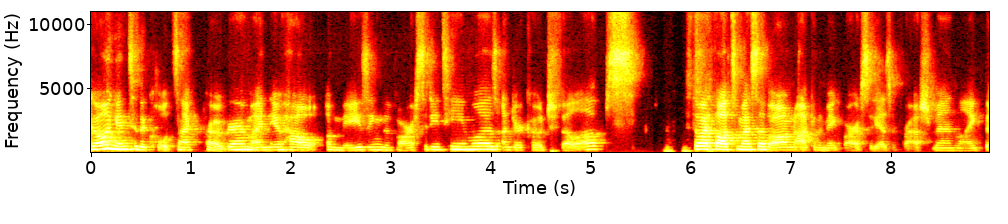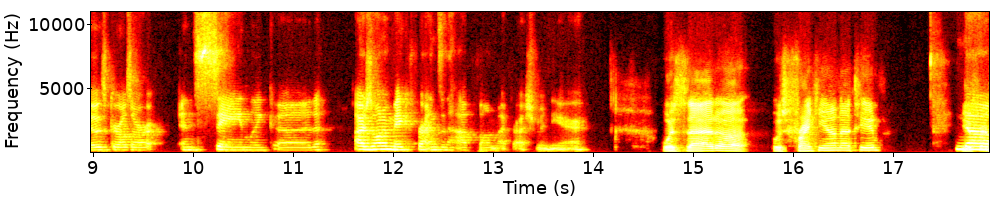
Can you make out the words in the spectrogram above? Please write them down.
going into the Colts Neck program, I knew how amazing the varsity team was under Coach Phillips. So I thought to myself, oh, I'm not going to make varsity as a freshman. Like those girls are insanely good. I just want to make friends and have fun my freshman year. Was that uh was Frankie on that team? No,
